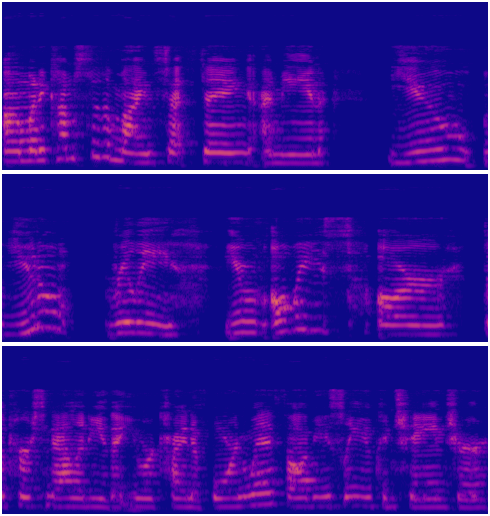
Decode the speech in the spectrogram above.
Um, when it comes to the mindset thing, I mean, you you don't really you always are the personality that you were kind of born with. Obviously, you can change your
